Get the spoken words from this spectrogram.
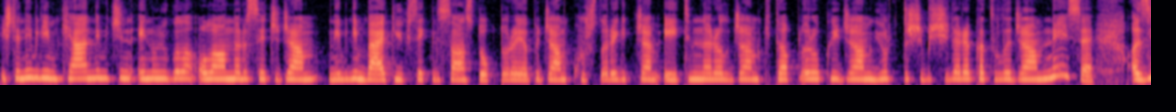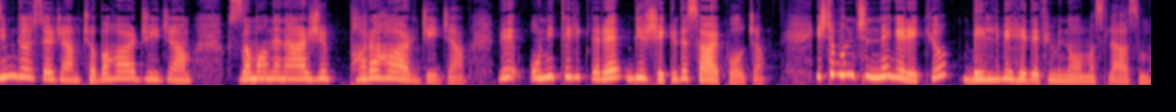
İşte ne bileyim kendim için en uygun olanları seçeceğim. Ne bileyim belki yüksek lisans doktora yapacağım, kurslara gideceğim, eğitimler alacağım, kitaplar okuyacağım, yurt dışı bir şeylere katılacağım. Neyse azim göstereceğim, çaba harcayacağım, zaman, enerji, para harcayacağım ve o niteliklere bir şekilde sahip olacağım. İşte bunun için ne gerekiyor? Belli bir hedefimin olması lazım.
